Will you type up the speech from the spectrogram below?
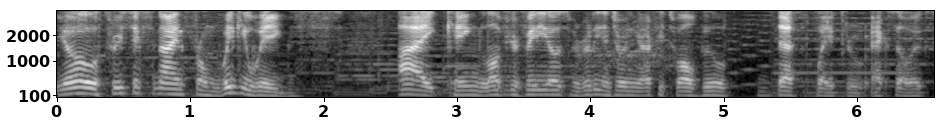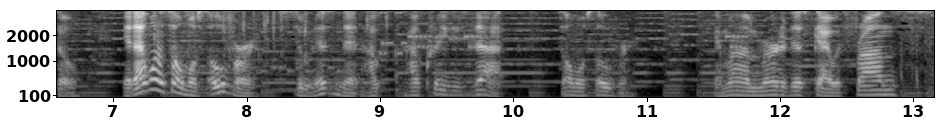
Yo, 369 from WigglyWigs. Hi, King. Love your videos. Been really enjoying your FE12 Wheel Death playthrough. XOXO. Yeah, that one's almost over soon, isn't it? How, how crazy is that? It's almost over. Okay, I'm gonna murder this guy with Franz.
